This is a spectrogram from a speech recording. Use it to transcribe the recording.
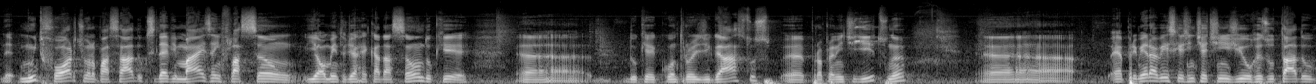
né, muito forte o ano passado, que se deve mais à inflação e aumento de arrecadação do que, uh, do que controle de gastos, uh, propriamente ditos. Né? Uh, é a primeira vez que a gente atingiu o resultado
